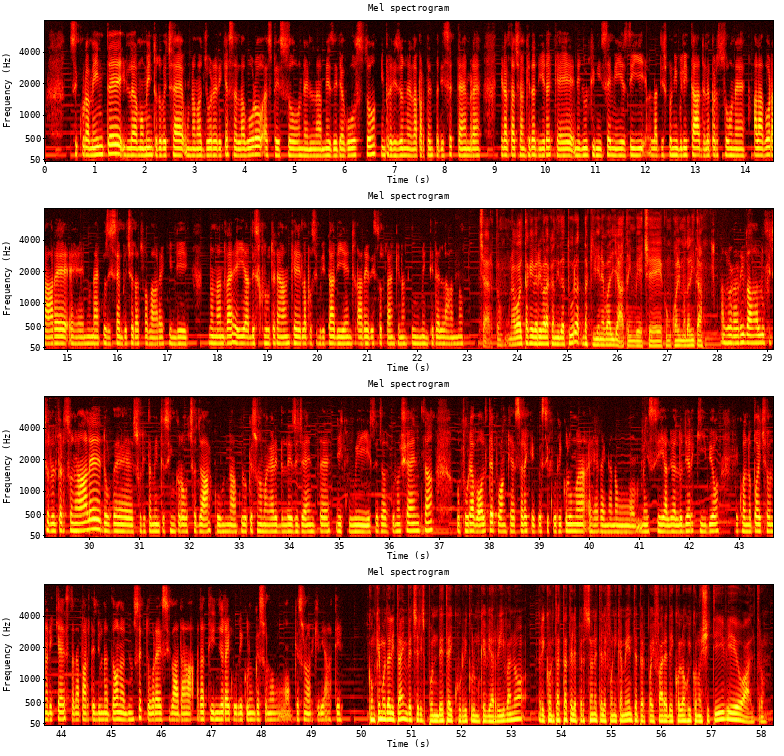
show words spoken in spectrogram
Sicuramente il momento dove c'è una maggiore richiesta del lavoro è spesso nel mese di agosto, in previsione della partenza di settembre. In realtà c'è anche da dire che negli ultimi sei mesi la disponibilità delle persone a lavorare eh, non è così semplice da trovare, quindi non andrei ad escludere anche la possibilità di entrare in ristoranti anche in altri momenti dell'anno. Certo, una volta che vi arriva la candidatura, da chi viene vagliata invece e con quali modalità? Allora arriva all'ufficio del personale dove solitamente si incrocia già con quello che sono magari delle esigenze di cui si è già a conoscenza, oppure a volte può anche essere che questi curriculum eh, vengano messi a livello di archivio e quando poi c'è una richiesta da parte di una zona o di un settore si vada ad attingere ai curriculum che sono, che sono archiviati. Con che modalità invece rispondete ai curriculum che vi arrivano? Ricontattate le persone telefonicamente per poi fare dei colloqui conoscitivi o altro?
